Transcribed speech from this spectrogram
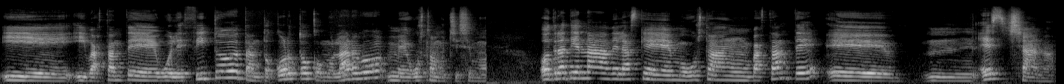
y, y bastante vuelecito, tanto corto como largo, me gusta muchísimo. Otra tienda de las que me gustan bastante eh, mm, es Shana.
